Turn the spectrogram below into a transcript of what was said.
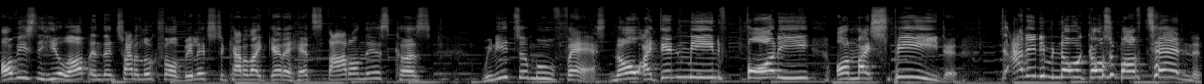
obviously heal up and then try to look for a village to kind of like get a head start on this because we need to move fast. No, I didn't mean 40 on my speed. I didn't even know it goes above 10.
